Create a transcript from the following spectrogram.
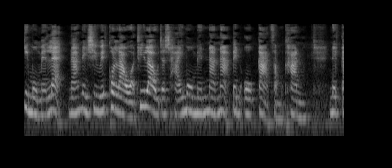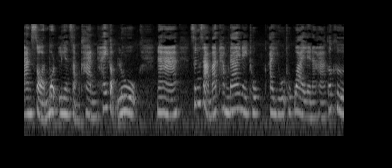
กี่โมเมนต์แหละนะในชีวิตคนเราอะที่เราจะใช้โมเมนต์นั้นอะเป็นโอกาสสำคัญ ในการสอนบทเรียนสำคัญให้กับลูกนะคะซึ่งสามารถทำได้ในทุกอายุทุกวัยเลยนะคะ ก็คือ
